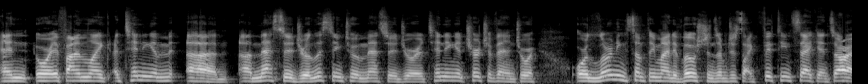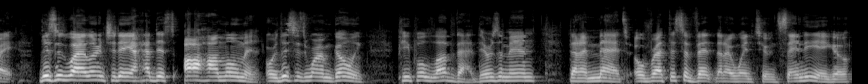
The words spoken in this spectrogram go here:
and or if I'm like attending a, uh, a message or listening to a message or attending a church event or or learning something in my devotions, I'm just like 15 seconds. All right, this is what I learned today. I had this aha moment, or this is where I'm going. People love that. There was a man that I met over at this event that I went to in San Diego,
